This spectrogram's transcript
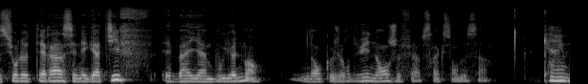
sur le terrain c'est négatif, eh ben, il y a un bouillonnement. Donc aujourd'hui, non, je fais abstraction de ça. Karim.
